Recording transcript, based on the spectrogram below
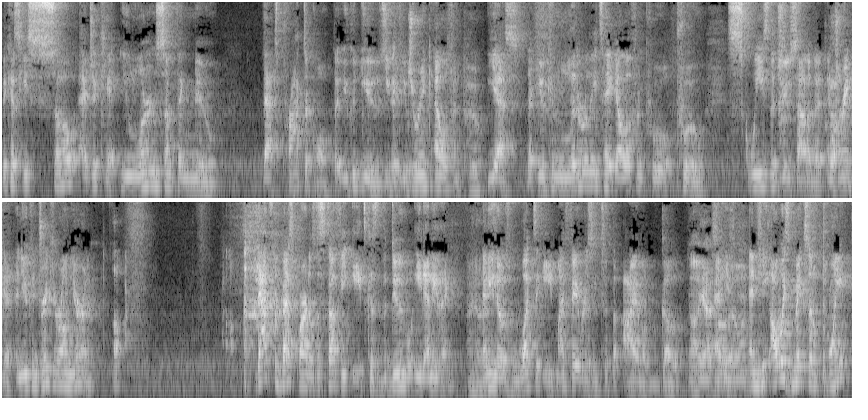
because he's so educated. You learn something new that's practical that you could use. You can drink elephant poo. Yes, that you can literally take elephant poo, poo, squeeze the juice out of it, and drink it. And you can drink your own urine. Oh. That's the best part is the stuff he eats because the dude will eat anything, I know and he knows what to eat. My favorite is he took the eye of a goat. Oh, yeah, I saw that one. And he always makes it a point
